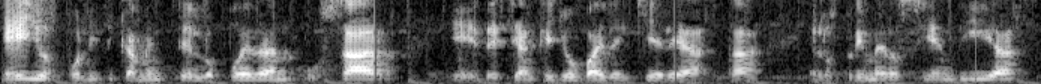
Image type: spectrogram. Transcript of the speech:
ellos políticamente lo puedan usar. Eh, decían que Joe Biden quiere hasta en los primeros 100 días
